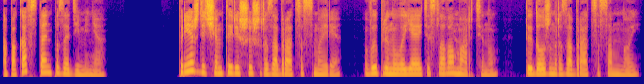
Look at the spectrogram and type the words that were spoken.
а пока встань позади меня. Прежде чем ты решишь разобраться с Мэри, выплюнула я эти слова Мартину, ты должен разобраться со мной.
